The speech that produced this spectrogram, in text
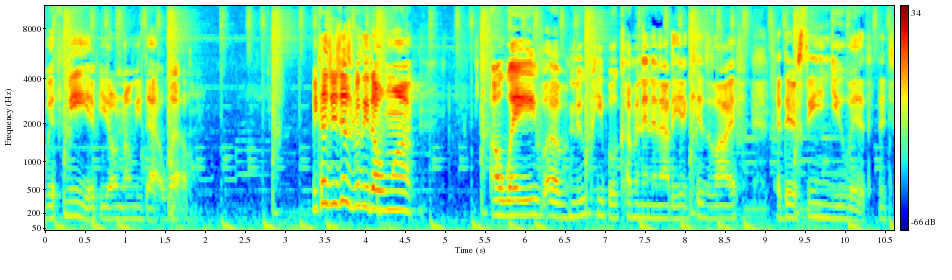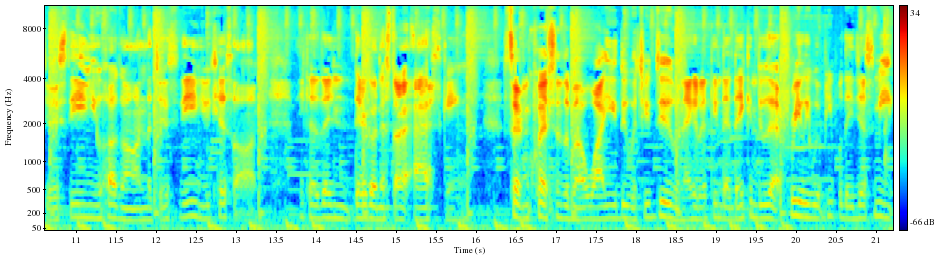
with me if you don't know me that well. Because you just really don't want a wave of new people coming in and out of your kid's life that they're seeing you with, that you're seeing you hug on, that you're seeing you kiss on, because then they're going to start asking certain questions about why you do what you do, and they're going to think that they can do that freely with people they just meet,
